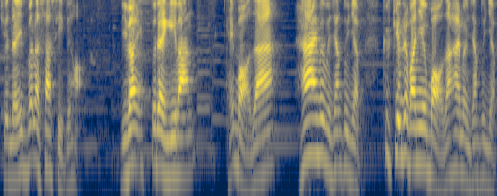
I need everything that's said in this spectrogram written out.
Chuyện đấy vẫn là xa xỉ với họ. Vì vậy tôi đề nghị bạn hãy bỏ ra 20% thu nhập. Cứ kiếm được bao nhiêu bỏ ra 20% thu nhập.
